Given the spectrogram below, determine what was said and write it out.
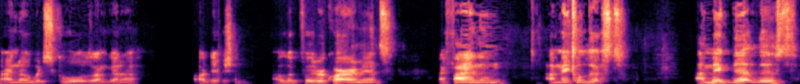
I know which schools I'm going to audition. I look for the requirements. I find them, I make a list. I make that list.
